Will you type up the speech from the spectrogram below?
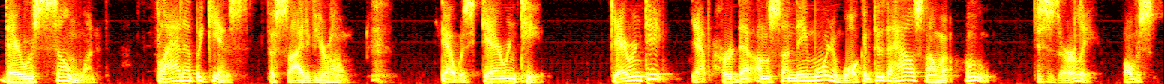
there was someone flat up against the side of your home. That was guaranteed. Guaranteed. Yep, heard that on a Sunday morning walking through the house. And I went, oh, this is early. What was,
